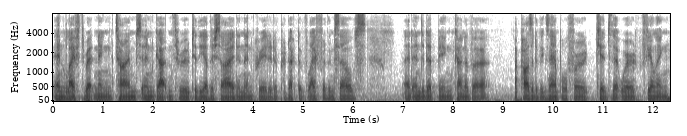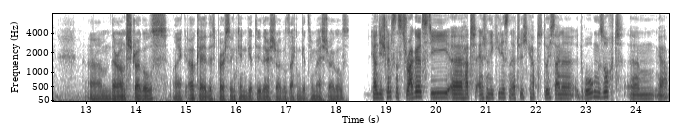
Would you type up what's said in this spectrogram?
and life threatening times and gotten through to the other side and then created a productive life for themselves. It ended up being kind of a, a positive example for kids that were feeling um, their own struggles. Like, okay, this person can get through their struggles, I can get through my struggles. Ja, und die schlimmsten Struggles, die äh, hat Anthony Kiedis natürlich gehabt durch seine Drogensucht. Ähm, ja,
